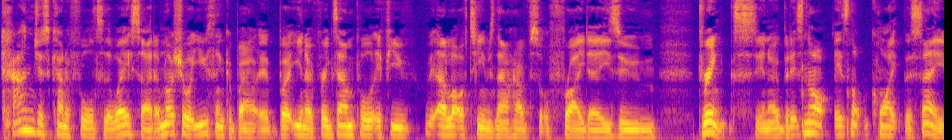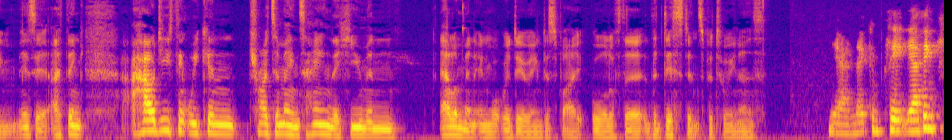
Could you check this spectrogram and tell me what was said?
can just kind of fall to the wayside. I'm not sure what you think about it, but you know, for example, if you a lot of teams now have sort of Friday Zoom drinks, you know, but it's not it's not quite the same, is it? I think how do you think we can try to maintain the human element in what we're doing despite all of the the distance between us? Yeah, no, completely. I think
